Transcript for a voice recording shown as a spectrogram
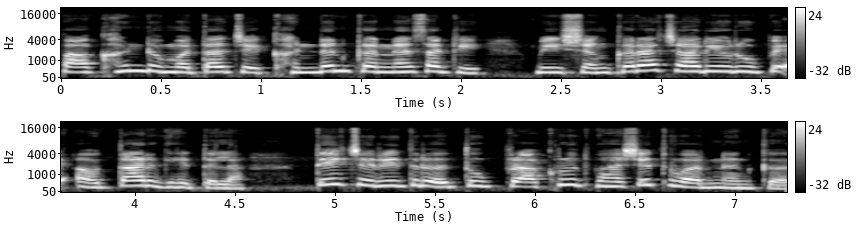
पाखंड मताचे खंडन करण्यासाठी मी शंकराचार्य रूपे अवतार घेतला. ते चरित्र तू प्राकृत भाषेत वर्णन कर.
